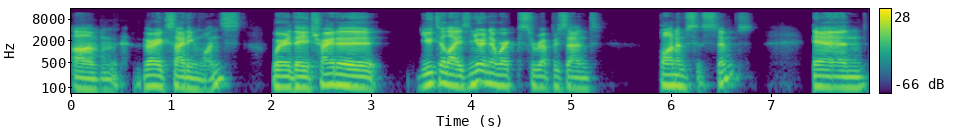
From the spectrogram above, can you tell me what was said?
um, very exciting ones, where they try to utilize neural networks to represent quantum systems. And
